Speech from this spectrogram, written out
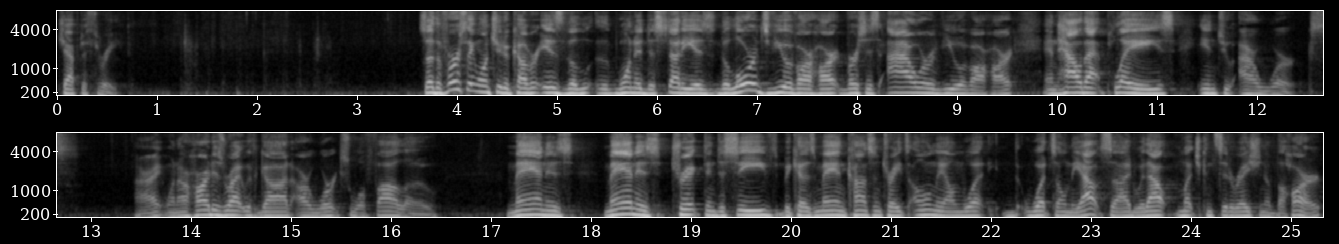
chapter 3. So, the first thing I want you to cover is the wanted to study is the Lord's view of our heart versus our view of our heart and how that plays into our works. All right, when our heart is right with God, our works will follow. Man is Man is tricked and deceived because man concentrates only on what, what's on the outside without much consideration of the heart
